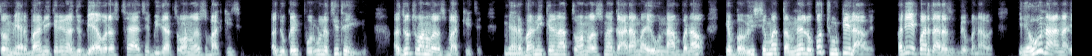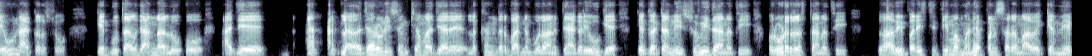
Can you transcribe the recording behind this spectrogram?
તો મહેરબાની કરીને હજુ બે વર્ષ થયા છે, બીજા ત્રણ વર્ષ બાકી છે. હજુ કઈ પૂરું નથી થઈ ગયું. હજુ ત્રણ વર્ષ બાકી છે. મહેરબાની કરીને આ ત્રણ વર્ષના ગાળામાં એવું નામ બનાવો કે ભવિષ્યમાં તમને લોકો ચૂંટી લાવે. ફરી એકવાર ધારાસભ્ય બનાવે. એવું ના ના, એવું ના કરશો કે ગુતાલ ગામના લોકો આજે આટલા હજારોની સંખ્યામાં જ્યારે લખન દરબારને બોલાવવાને ત્યાં આગળ એવું કે ગટરની સુવિધા નથી, રોડ રસ્તા નથી. તો આવી પરિસ્થિતિમાં મને પણ શરમ આવે કે મેં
